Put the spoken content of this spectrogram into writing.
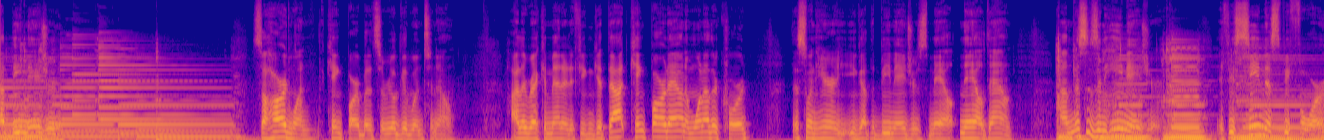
that B major. It's a hard one, the kink bar, but it's a real good one to know. Highly recommend it. If you can get that kink bar down and one other chord, this one here, you got the B majors nailed down. Um, this is an E major. If you've seen this before,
